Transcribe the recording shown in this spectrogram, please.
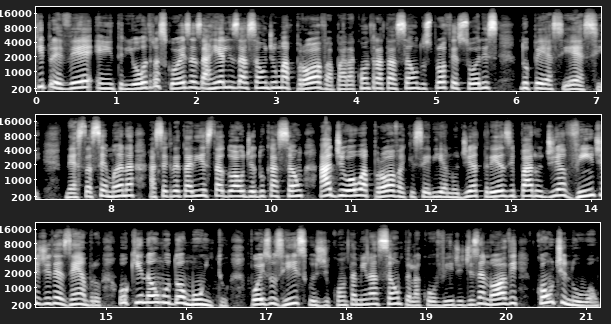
que prevê, entre outras coisas, a realização de uma prova para a contratação dos professores do PSS. Nesta semana, a Secretaria Estadual de Educação adiou a prova, que seria no dia 13, para o dia 20 de dezembro, o que não mudou muito, pois os riscos de contaminação pela Covid-19 continuam,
